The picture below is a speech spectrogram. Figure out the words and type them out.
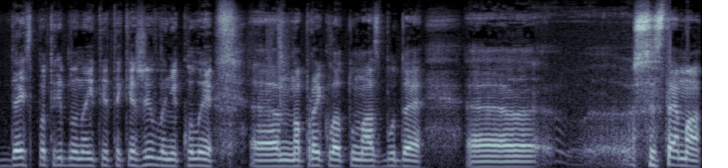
Десь потрібно знайти таке живлення, коли, е, наприклад, у нас буде. е, Система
